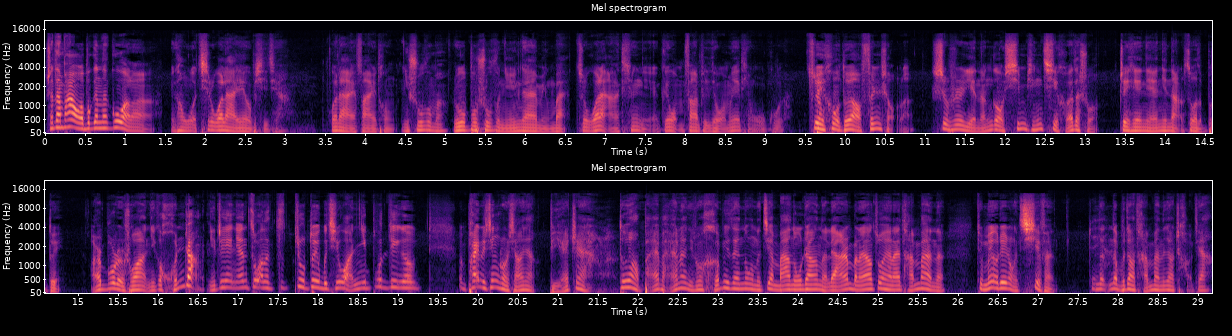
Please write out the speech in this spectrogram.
是他怕我不跟他过了。你看我，其实我俩也有脾气啊，我俩也发一通，你舒服吗？如果不舒服，你应该明白，就是我俩听你给我们发脾气，我们也挺无辜的。最后都要分手了，是不是也能够心平气和地说这些年你哪儿做的不对，而不是说你个混账，你这些年做的就对不起我，你不这个拍着心口想想，别这样了，都要拜拜了，你说何必再弄得剑拔弩张呢？俩人本来要坐下来谈判呢，就没有这种气氛，那那不叫谈判，那叫吵架。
